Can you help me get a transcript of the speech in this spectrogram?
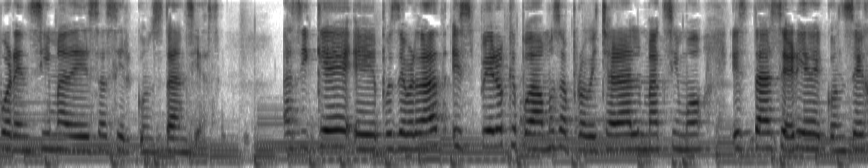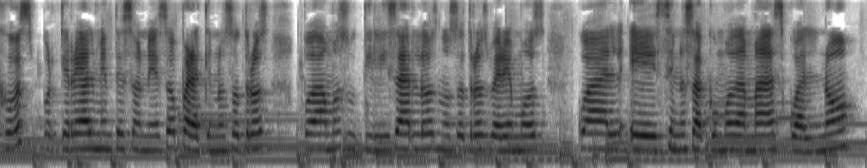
por encima de esas circunstancias. Así que, eh, pues de verdad espero que podamos aprovechar al máximo esta serie de consejos, porque realmente son eso, para que nosotros podamos utilizarlos, nosotros veremos cuál eh, se nos acomoda más, cuál no.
